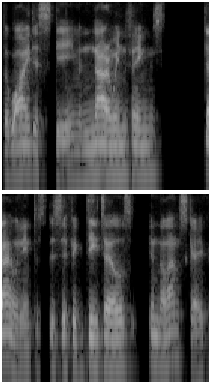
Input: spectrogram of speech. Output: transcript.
the wider scheme and narrowing things down into specific details in the landscape.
